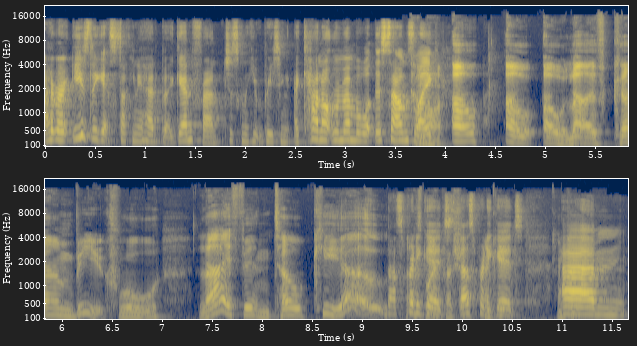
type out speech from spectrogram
I wrote easily gets stuck in your head, but again, Fran, just gonna keep repeating. I cannot remember what this sounds Come like. on. Oh, oh, oh, life can be cruel. Life in Tokyo. That's pretty my good. That's pretty Thank good. Um,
